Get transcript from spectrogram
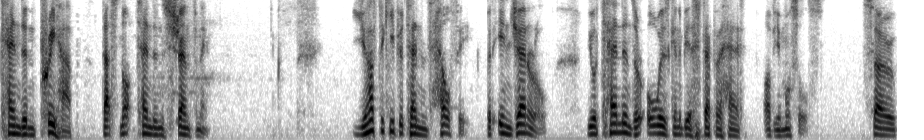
tendon prehab. That's not tendon strengthening. You have to keep your tendons healthy, but in general, your tendons are always going to be a step ahead of your muscles. So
